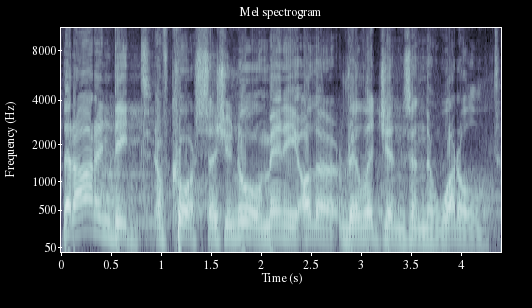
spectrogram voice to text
There are indeed, of course, as you know, many other religions in the world.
